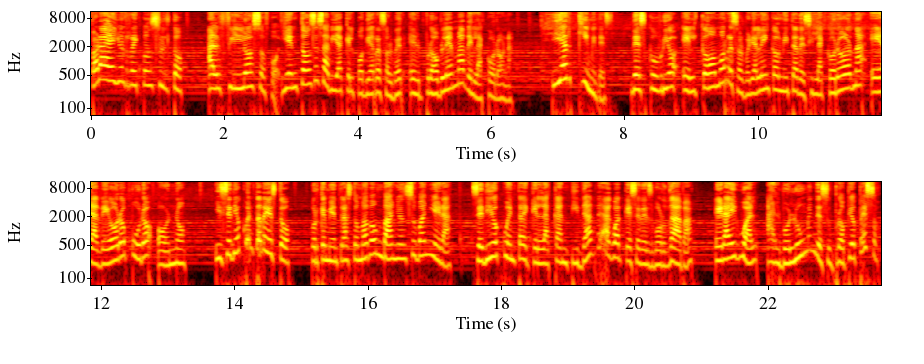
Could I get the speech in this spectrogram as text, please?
Para ello el rey consultó al filósofo y entonces sabía que él podía resolver el problema de la corona. Y Arquímedes descubrió el cómo resolvería la incógnita de si la corona era de oro puro o no. Y se dio cuenta de esto porque mientras tomaba un baño en su bañera, se dio cuenta de que la cantidad de agua que se desbordaba era igual al volumen de su propio peso.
